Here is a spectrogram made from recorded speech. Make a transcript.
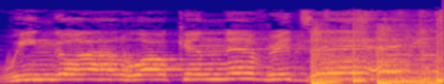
We can go out walking every day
